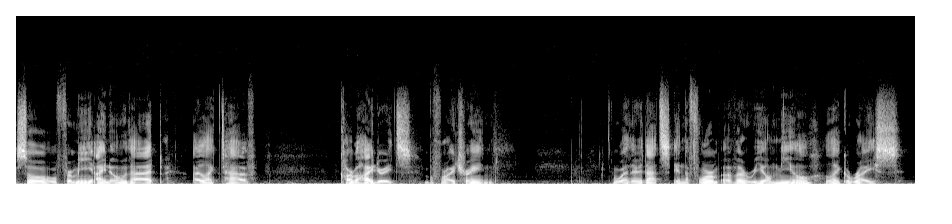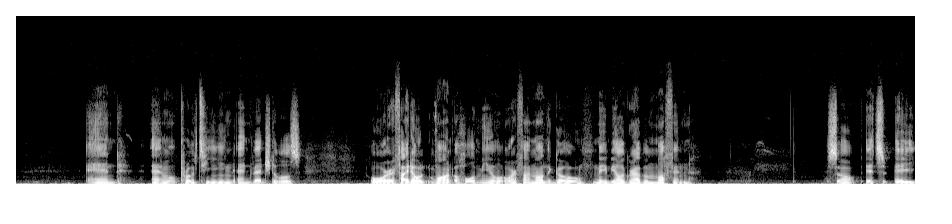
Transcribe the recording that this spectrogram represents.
so for me i know that i like to have carbohydrates before i train whether that's in the form of a real meal like rice and animal protein and vegetables, or if I don't want a whole meal, or if I'm on the go, maybe I'll grab a muffin. So it's a,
